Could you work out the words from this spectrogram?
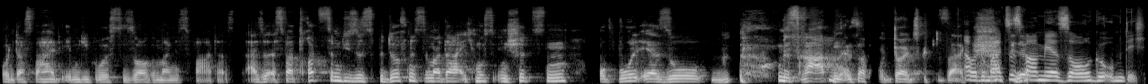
Und das war halt eben die größte Sorge meines Vaters. Also es war trotzdem dieses Bedürfnis immer da, ich muss ihn schützen obwohl er so missraten ist, auf Deutsch gesagt. Aber du meinst, es also, war mehr Sorge um dich?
